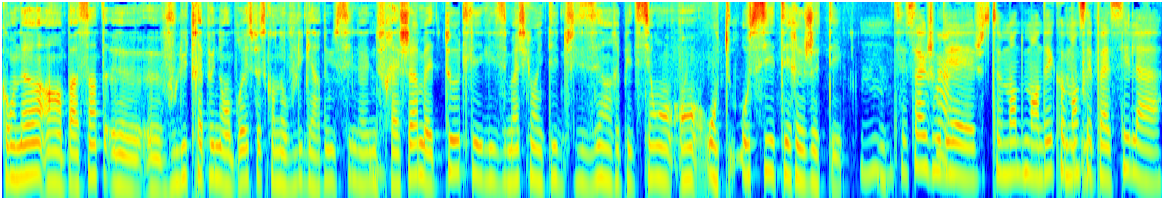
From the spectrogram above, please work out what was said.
qu'on a en passant euh, euh, voulu très peu nombreuses parce qu'on a voulu garder aussi là, une fraîcheur, mais toutes les, les images qui ont été utilisées en répétition ont, ont aussi été rejetées. Mm, C'est ça que je voulais justement demander comment s'est passée la,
